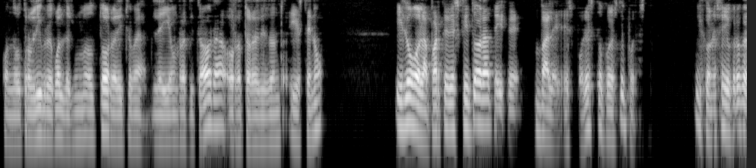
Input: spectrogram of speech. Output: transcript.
Cuando otro libro igual del mismo autor he dicho, "Mira, leía un ratito ahora, o otro ratito y este no. Y luego la parte de escritora te dice, vale, es por esto, por esto y por esto. Y con eso yo creo que,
